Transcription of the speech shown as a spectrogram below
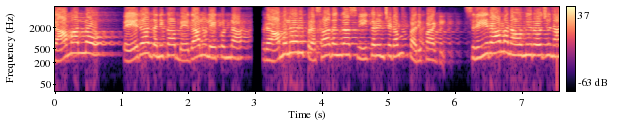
గ్రామాల్లో పేద ధనిక భేదాలు లేకుండా రాములోరి ప్రసాదంగా స్వీకరించడం పరిపాటి. శ్రీరామ నవమి రోజున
